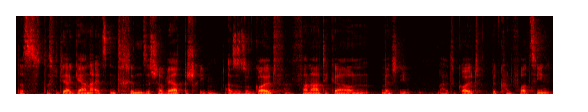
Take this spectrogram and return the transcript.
das, das wird ja gerne als intrinsischer Wert beschrieben. Also so Goldfanatiker und Menschen, die halt Gold, Bitcoin vorziehen,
